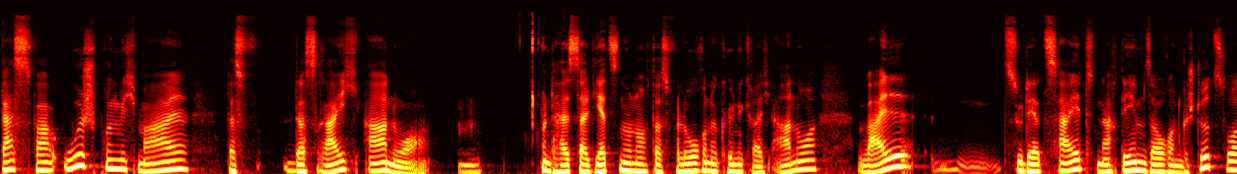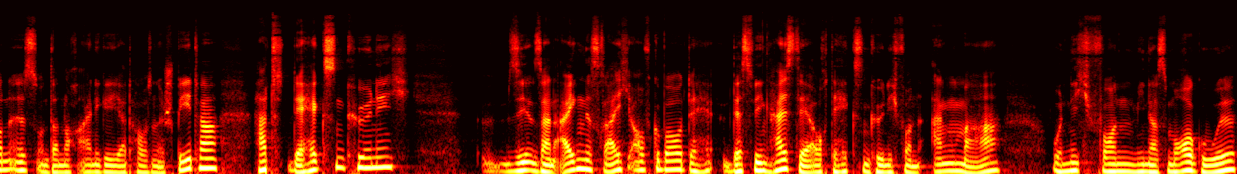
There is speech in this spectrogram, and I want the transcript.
das war ursprünglich mal das, das Reich Anor. Und heißt halt jetzt nur noch das verlorene Königreich Anor, weil zu der Zeit, nachdem Sauron gestürzt worden ist und dann noch einige Jahrtausende später, hat der Hexenkönig äh, sein eigenes Reich aufgebaut. Deswegen heißt er auch der Hexenkönig von Angmar und nicht von Minas Morgul,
